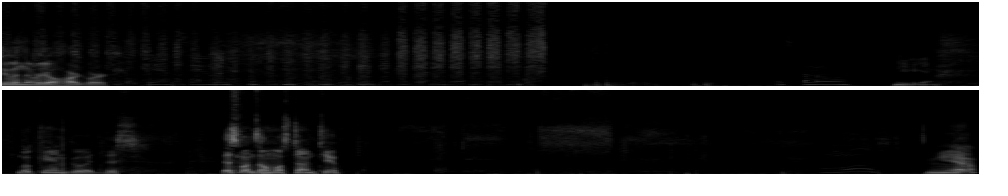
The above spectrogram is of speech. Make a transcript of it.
doing the real hard work. Yeah, standing. It's coming along. Yeah, looking good. This this one's almost done too. Yeah,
